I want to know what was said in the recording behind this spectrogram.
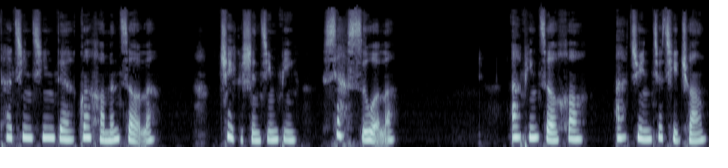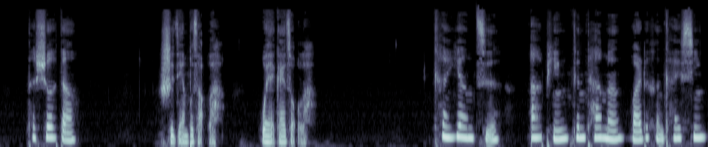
他轻轻的关好门走了，这个神经病吓死我了。阿平走后，阿俊就起床，他说道：“时间不早了，我也该走了。”看样子，阿平跟他们玩得很开心，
